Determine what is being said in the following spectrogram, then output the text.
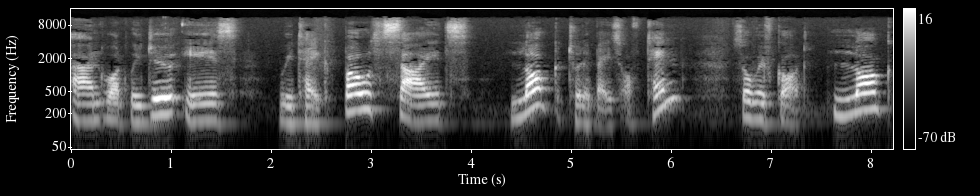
and what we do is we take both sides log to the base of 10. So we've got log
